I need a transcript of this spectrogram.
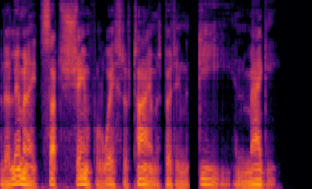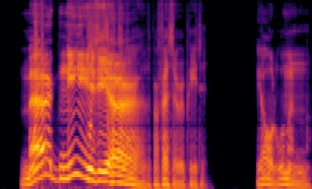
and eliminate such shameful waste of time as putting the Gee in Maggie. Magnesia, the professor repeated. The old woman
